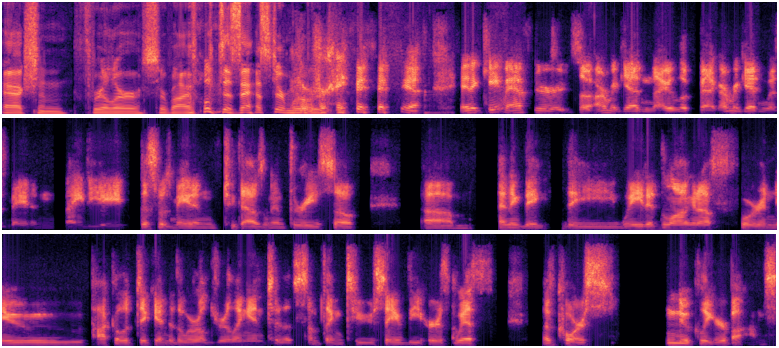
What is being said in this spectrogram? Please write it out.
action thriller survival disaster movie. Right. yeah. And it came after so Armageddon, I look back, Armageddon was made in ninety eight. This was made in two thousand and three. So um I think they they waited long enough for a new apocalyptic end of the world drilling into something to save the earth with, of course, nuclear bombs.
